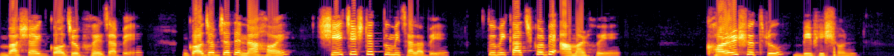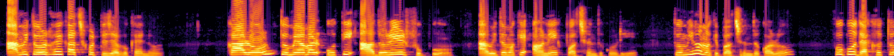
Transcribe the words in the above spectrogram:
বাসায় গজব হয়ে যাবে। গজব যাতে না হয়, সেই চেষ্টা তুমি চালাবে। তুমি কাজ করবে আমার হয়ে। ঘরের শত্রু বিভীষণ। আমি তোর হয়ে কাজ করতে যাব কেন? কারণ তুমি আমার অতি আদরের ফুপু। আমি তোমাকে অনেক পছন্দ করি। তুমিও আমাকে পছন্দ করো। ফুপু, দেখো তো,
